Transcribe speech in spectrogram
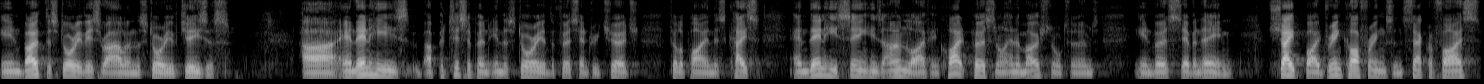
in both the story of Israel and the story of Jesus. Uh, and then he's a participant in the story of the first century church, Philippi in this case. And then he's seeing his own life in quite personal and emotional terms in verse 17 shaped by drink offerings and sacrifice,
